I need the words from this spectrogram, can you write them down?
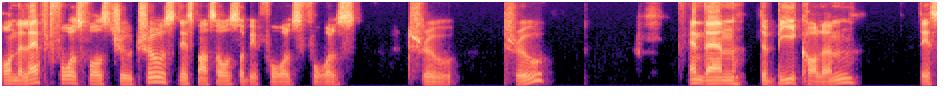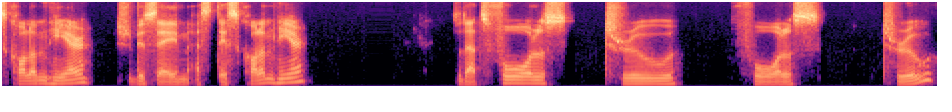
on the left, false, false, true, true. So this must also be false, false, true, true. And then the B column, this column here should be same as this column here. So that's false, true, false, true.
